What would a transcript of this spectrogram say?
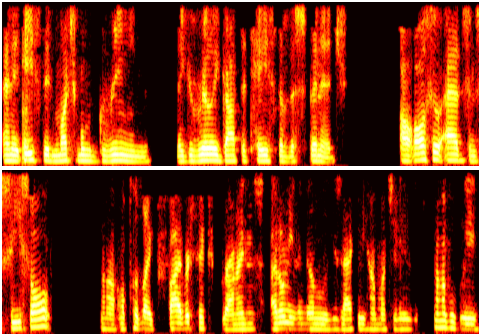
and it tasted much more green. Like you really got the taste of the spinach I'll also add some sea salt. Uh, I'll put like five or six grinds. I don't even know exactly how much it is. It's probably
